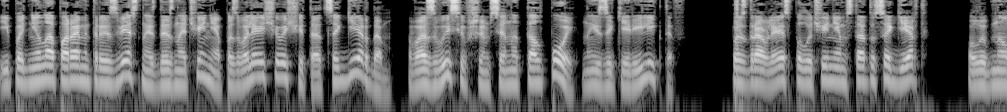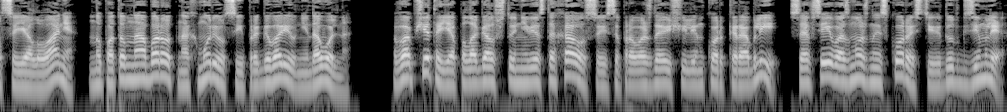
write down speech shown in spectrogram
и подняла параметр известность до значения, позволяющего считаться гердом, возвысившимся над толпой на языке реликтов. Поздравляю с получением статуса герд, Улыбнулся я Луане, но потом наоборот нахмурился и проговорил недовольно. Вообще-то я полагал, что невеста Хаоса и сопровождающий линкор корабли со всей возможной скоростью идут к Земле.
